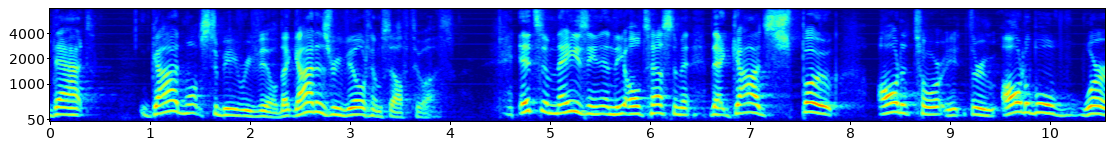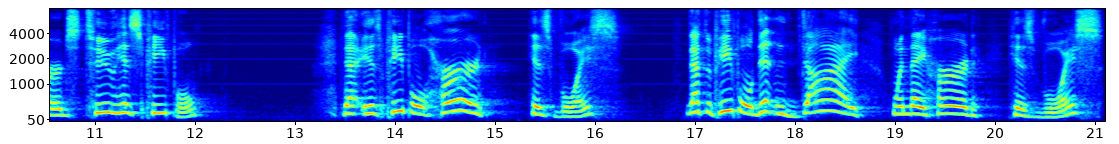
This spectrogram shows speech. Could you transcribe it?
that God wants to be revealed, that God has revealed himself to us. It's amazing in the Old Testament that God spoke through audible words to his people, that his people heard his voice, that the people didn't die when they heard his voice,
